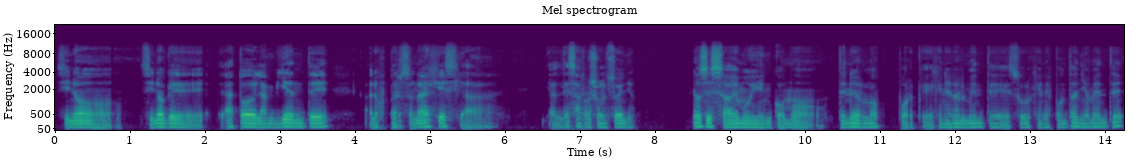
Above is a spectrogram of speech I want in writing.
sino, sino que a todo el ambiente, a los personajes y, y al desarrollo del sueño. No se sabe muy bien cómo tenerlo porque generalmente surgen espontáneamente,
